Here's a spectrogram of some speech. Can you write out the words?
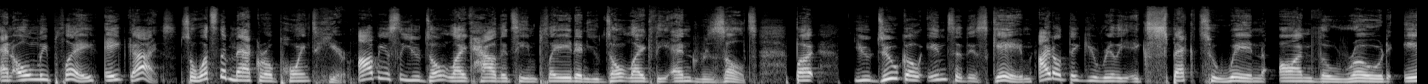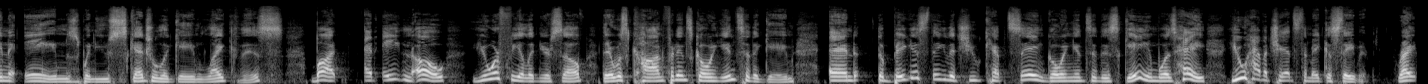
and only play eight guys. So what's the macro point here? Obviously, you don't like how the team played and you don't like the end result, but you do go into this game. I don't think you really expect to win on the road in Ames when you schedule a game like this, but at 8 and 0, you were feeling yourself. There was confidence going into the game. And the biggest thing that you kept saying going into this game was, hey, you have a chance to make a statement, right?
